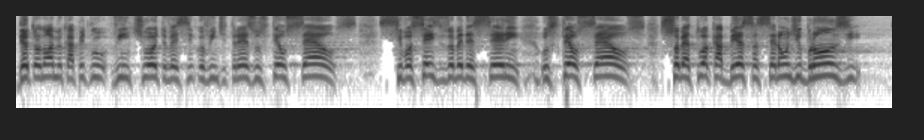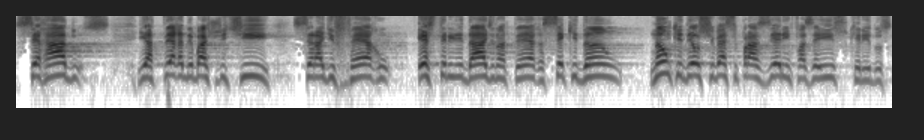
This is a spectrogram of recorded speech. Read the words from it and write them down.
Deuteronômio capítulo 28, versículo 23, os teus céus, se vocês desobedecerem, os teus céus sobre a tua cabeça serão de bronze, cerrados, e a terra debaixo de ti será de ferro, esterilidade na terra, sequidão. Não que Deus tivesse prazer em fazer isso, queridos,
